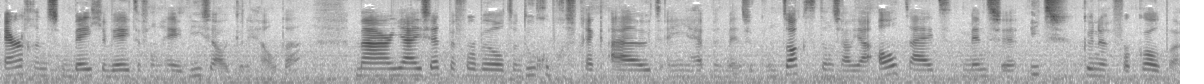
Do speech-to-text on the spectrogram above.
ergens een beetje weten van hé, hey, wie zou ik kunnen helpen. Maar jij zet bijvoorbeeld een doelgroepgesprek uit en je hebt met mensen contact, dan zou je altijd mensen iets kunnen verkopen.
